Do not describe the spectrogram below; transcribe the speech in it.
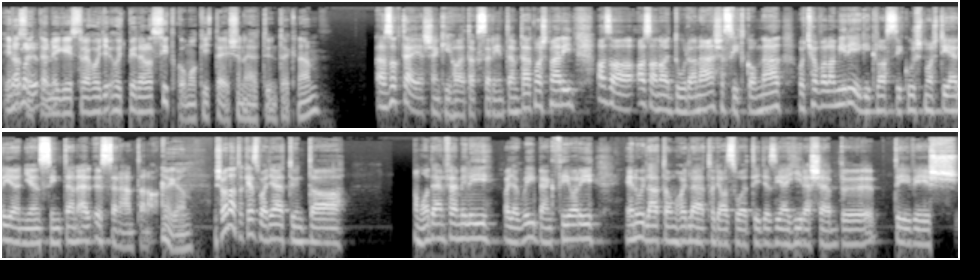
én azt vettem még észre, hogy, hogy például a szitkomok így teljesen eltűntek, nem? Azok teljesen kihaltak szerintem. Tehát most már így az a, az a nagy duranás a szitkomnál, hogyha valami régi klasszikust most ilyen, ilyen, ilyen szinten el, összerántanak. Igen. És onnantól kezdve, hogy eltűnt a, a Modern Family, vagy a Big Bang Theory, én úgy látom, hogy lehet, hogy az volt így az ilyen híresebb tévés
